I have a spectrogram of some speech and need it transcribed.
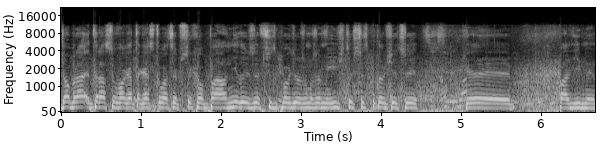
Dobra, teraz uwaga, taka sytuacja, przyjechał pan, nie dość, że wszystko powiedział, że możemy iść, to jeszcze spytał się, czy e, palimy,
